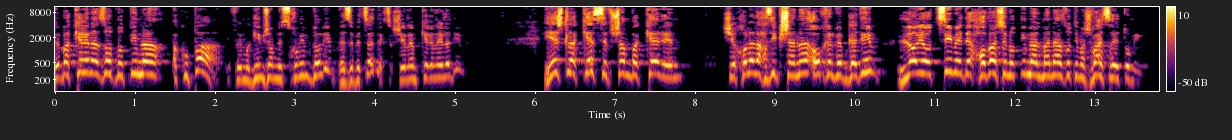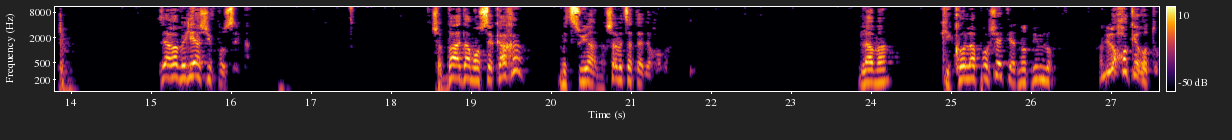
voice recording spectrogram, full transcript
ובקרן הזאת נותנים לה הקופה, לפעמים מגיעים שם לסכומים גדולים, וזה בצדק, צריך שיהיה להם קרן לילדים. יש לה כסף שם בקרן שיכולה להחזיק שנה אוכל ובגדים, לא יוצאים ידי חובה שנותנים לאלמנה הזאת עם השבע עשרה יתומים. זה הרב אלישיב פוסק. עכשיו בא אדם עושה ככה, מצוין, עכשיו יצאת ידי חובה. למה? כי כל הפושט יד נותנים לו. אני לא חוקר אותו.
